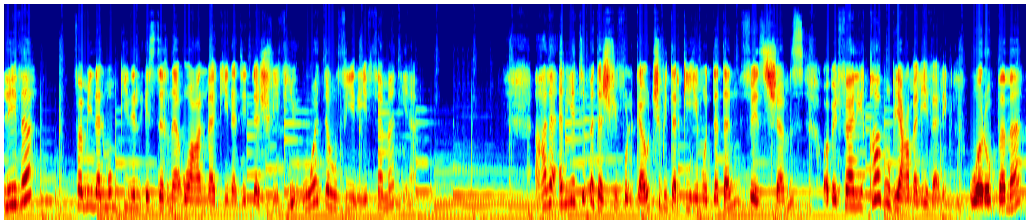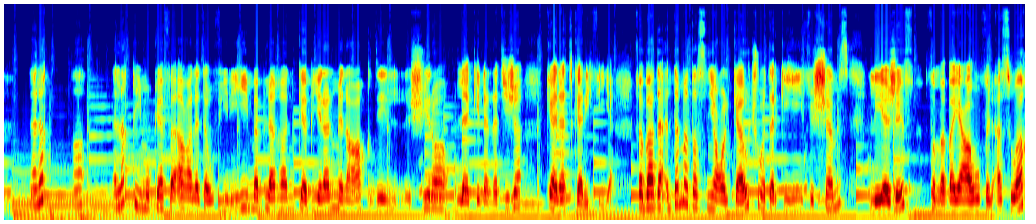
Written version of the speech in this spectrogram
لذا فمن الممكن الاستغناء عن ماكينة التجفيف وتوفير ثمنها. على أن يتم تجفيف الكاوتش بتركه مدة في الشمس وبالفعل قاموا بعمل ذلك. وربما تلقى تلقي مكافأة على توفيره مبلغا كبيرا من عقد الشراء لكن النتيجة كانت كارثية. فبعد أن تم تصنيع الكاوتش وتركه في الشمس ليجف ثم بيعه في الأسواق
